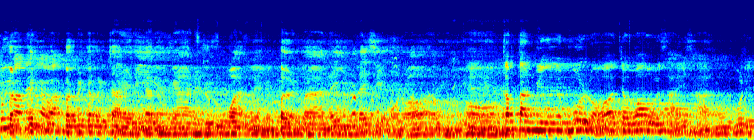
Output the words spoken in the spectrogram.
มึงนอนได้ไงวะ มันเป็นกำลังใจในการทำงานในทุกๆวันเลย เปิดมาได้ได้เสียงหัวเราะอะไรอย่างเงี้ยกัปตันมีอะไรจะพูดเหรอว่าจะว่าวภาษาอีสานมึงพูดดิ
